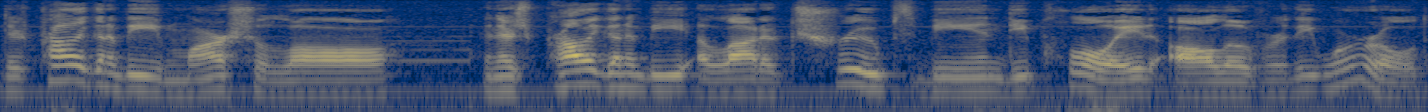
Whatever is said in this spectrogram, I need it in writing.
there's probably going to be martial law and there's probably going to be a lot of troops being deployed all over the world.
